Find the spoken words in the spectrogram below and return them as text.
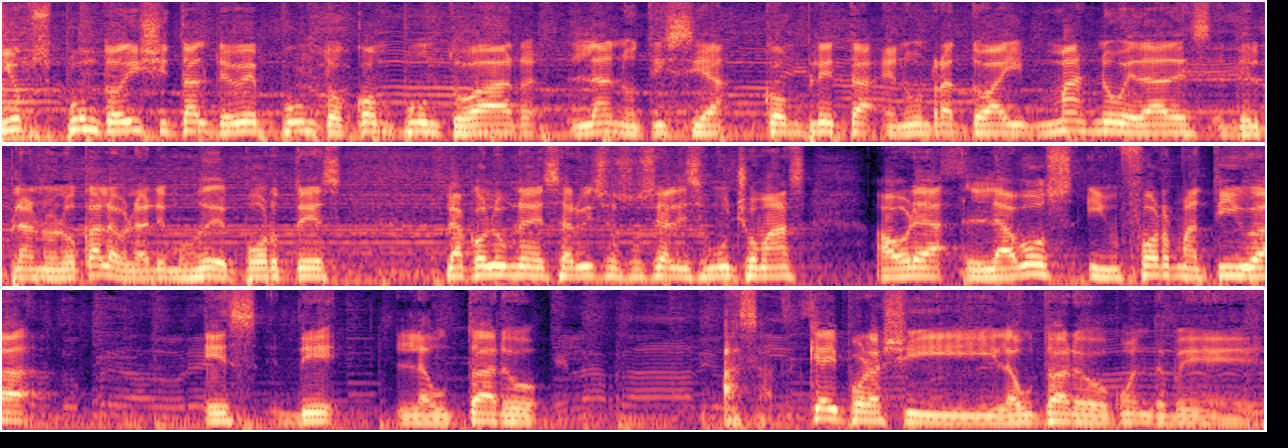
News.digitaltv.com.ar La noticia completa. En un rato hay más novedades del plano local. Hablaremos de deportes, la columna de servicios sociales y mucho más. Ahora la voz informativa es de Lautaro Azad. ¿Qué hay por allí, Lautaro? Cuéntame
